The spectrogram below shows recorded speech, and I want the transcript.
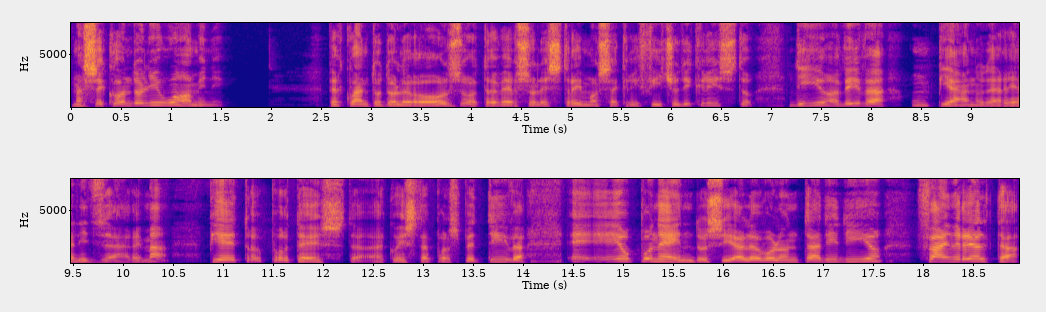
ma secondo gli uomini. Per quanto doloroso, attraverso l'estremo sacrificio di Cristo, Dio aveva un piano da realizzare, ma Pietro protesta a questa prospettiva e, e opponendosi alla volontà di Dio fa in realtà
